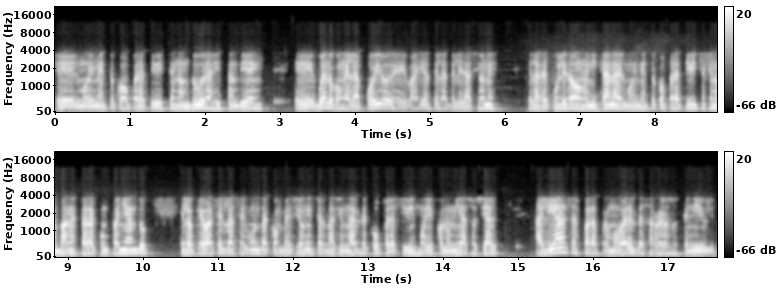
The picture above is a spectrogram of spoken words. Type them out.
eh, el movimiento cooperativista en Honduras y también, eh, bueno, con el apoyo de varias de las delegaciones de la República Dominicana del movimiento cooperativista que nos van a estar acompañando en lo que va a ser la segunda Convención Internacional de Cooperativismo y Economía Social, alianzas para promover el desarrollo sostenible.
